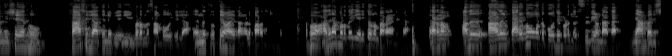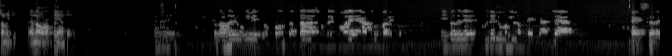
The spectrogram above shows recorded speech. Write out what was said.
നിഷേധവും കാശില്ലാത്തതിന്റെ പേരിൽ ഇവിടെ ഒന്നും സംഭവിച്ചില്ല എന്ന് കൃത്യമായി താങ്കൾ പറഞ്ഞിട്ടുണ്ട്. അപ്പോ അതിനപ്പുറത്തേക്ക് എനിക്കൊന്നും പറയാനില്ല. കാരണം അത് ആളുകൾക്ക് അനുഭവം കൊണ്ട് ബോധ്യപ്പെടുന്ന ഒരു സ്ഥിതി ഉണ്ടാക്കാൻ ഞാൻ പരിശ്രമിക്കും എന്ന ഉറപ്പ് ഞാൻ തരും. ഇപ്പൊ ഒരു എക്സ്റേ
